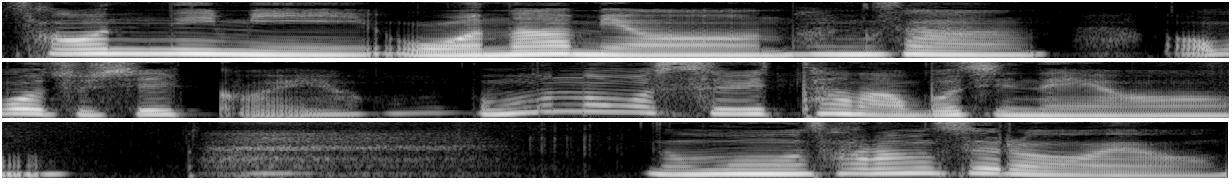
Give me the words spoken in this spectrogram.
서원님이 원하면 항상 업어주실 거예요. 너무너무 sweet한 아버지네요. 너무 사랑스러워요.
